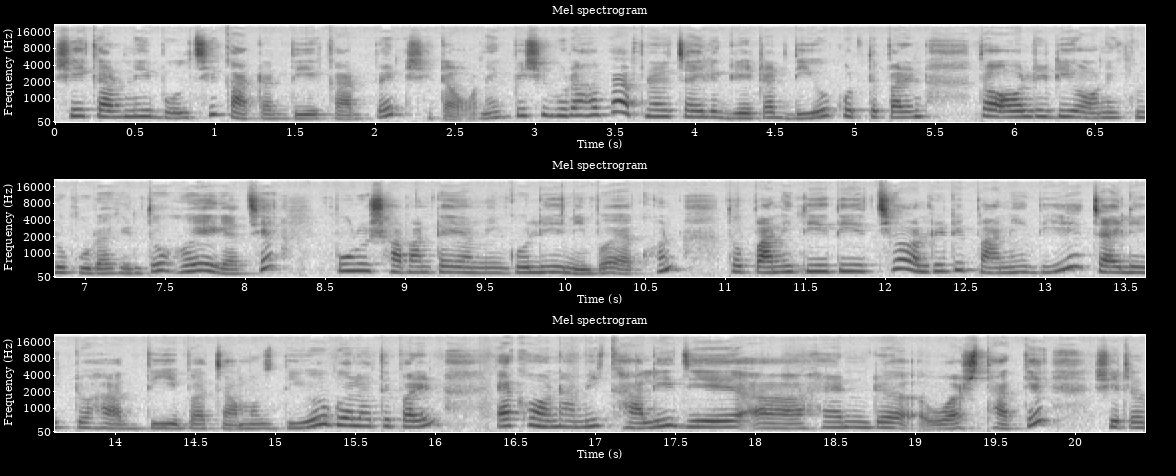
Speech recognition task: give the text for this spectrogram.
সেই কারণেই বলছি কাটার দিয়ে কাটবেন, সেটা অনেক বেশি গুঁড়া হবে। আপনারা চাইলে গ্রেটার দিয়েও করতে পারেন। তো অলরেডি অনেকগুলো গুঁড়া কিন্তু হয়ে গেছে। পুরো সাবানটাই আমি গলিয়ে নিব এখন। তো পানি দিয়ে দিয়েছি অলরেডি পানি দিয়ে চাইলে একটু হাত দিয়ে বা চামচ দিয়েও গলাতে পারেন। এখন আমি খালি যে হ্যান্ড ওয়াশ থাকে সেটার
